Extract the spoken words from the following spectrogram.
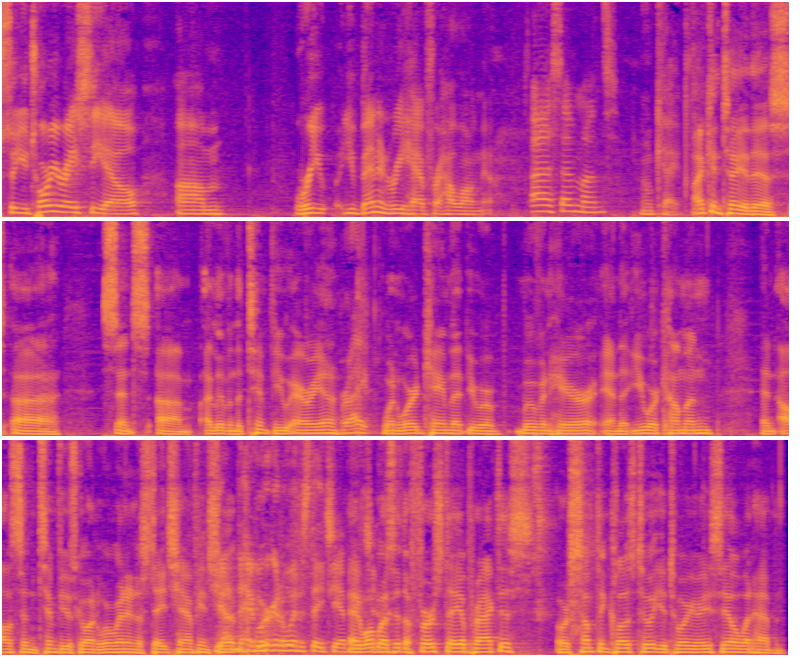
so you tore your ACL. Um, were you you've been in rehab for how long now? Uh, seven months. Okay. I can tell you this. Uh, since um, I live in the Timpview area, Right. When word came that you were moving here and that you were coming, and all of a sudden Tim Timpview's going, "We're winning a state championship. Yeah, we're going to win a state championship. and what was it? The first day of practice, or something close to it? You tore your ACL. What happened?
